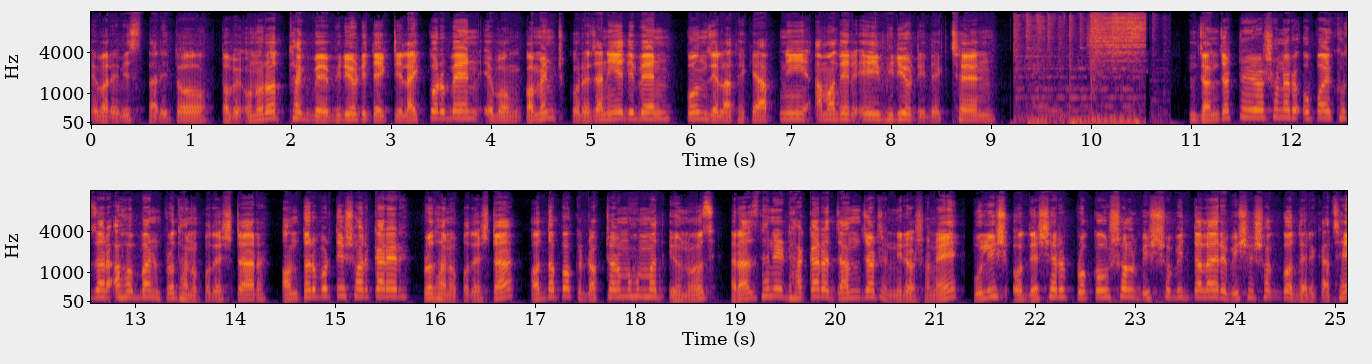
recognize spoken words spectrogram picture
এবারে বিস্তারিত। তবে অনুরোধ থাকবে, ভিডিওটিতে একটি লাইক করবেন এবং কমেন্ট করে জানিয়ে দিবেন কোন জেলা থেকে আপনি আমাদের এই ভিডিওটি দেখছেন। যানজট নিরসনের উপায় খোঁজার আহ্বান প্রধান উপদেষ্টার। অন্তর্বর্তী সরকারের প্রধান উপদেষ্টা অধ্যাপক ডক্টর মোহাম্মদ ইউনুস রাজধানী ঢাকার যানজট নিরসনে পুলিশ ও দেশের প্রকৌশল বিশ্ববিদ্যালয়ের বিশেষজ্ঞদের কাছে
